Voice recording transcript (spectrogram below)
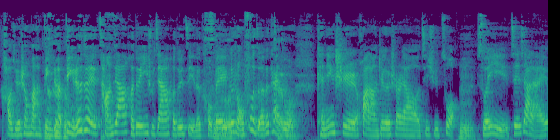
好学生嘛，秉着 秉着对藏家和对艺术家和对自己的口碑各种负责的态度态度，肯定是画廊这个事儿要继续做。嗯所以接下来，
